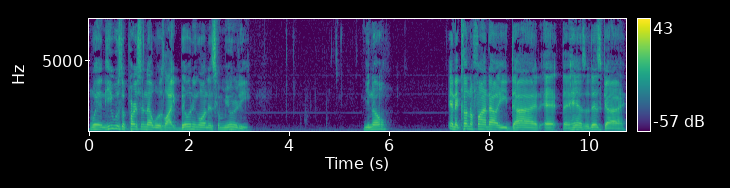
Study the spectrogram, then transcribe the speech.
when he was the person that was like building on his community. You know? And it come to find out he died at the hands of this guy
